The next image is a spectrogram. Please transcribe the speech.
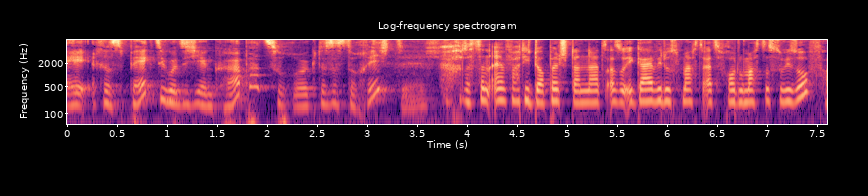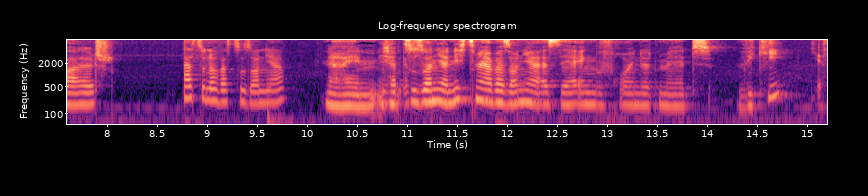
Ey, Respekt, sie holt sich ihren Körper zurück. Das ist doch richtig. Ach, das sind einfach die Doppelstandards. Also egal, wie du es machst als Frau, du machst es sowieso falsch. Hast du noch was zu Sonja? Nein, ich habe zu Sonja nichts mehr, aber Sonja ist sehr eng befreundet mit Vicky. Yes.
